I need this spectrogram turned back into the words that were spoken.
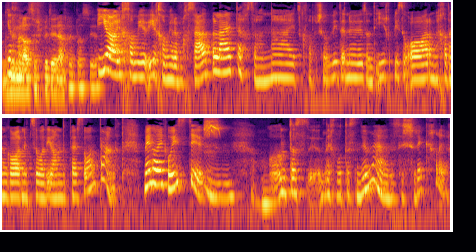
Und Ja, das ist bei dir auch passiert. Ja, ich kann mir, ich kann mir einfach selber leiten. Ich so, nein, jetzt klappt es schon wieder nicht und ich bin so arm. Ich habe dann gar nicht so an die andere Person gedacht. Mega egoistisch. Und das, und ich will das nicht mehr. Das ist schrecklich.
